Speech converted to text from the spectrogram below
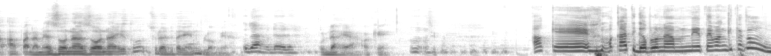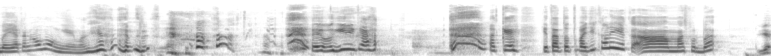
apa namanya zona-zona itu sudah ditanyain belum ya Udah, udah, udah. udah ya oke Sip. Oke, maka 36 menit. Emang kita tuh kebanyakan ngomong ya emang ya. Terus. ya begini kak. Oke, kita tutup aja kali ya Kak, eh, Mas Purba. ya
